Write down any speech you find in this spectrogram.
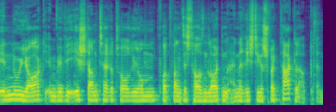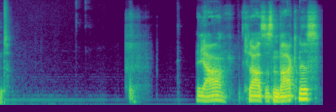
in New York im WWE-Stammterritorium vor 20.000 Leuten ein richtiges Spektakel abbrennt. Ja, klar, es ist ein Wagnis,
